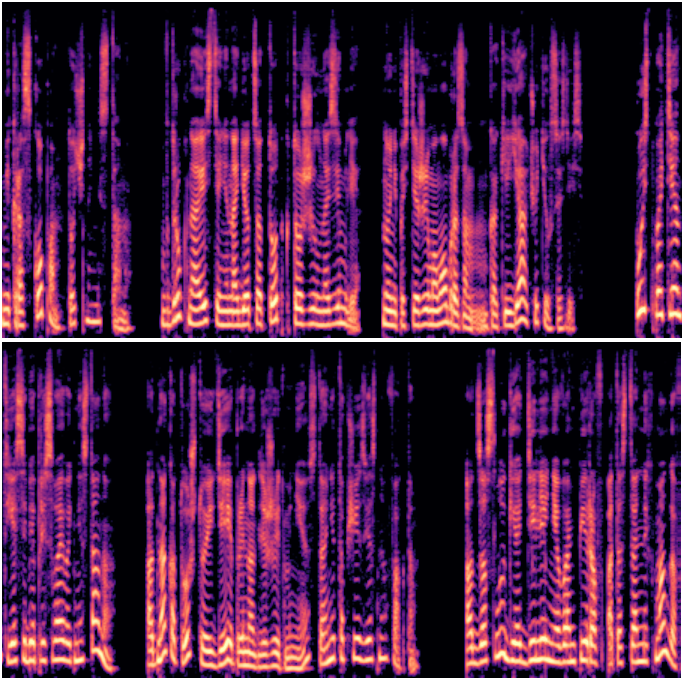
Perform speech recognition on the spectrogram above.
микроскопом точно не стану. Вдруг на Эсте не найдется тот, кто жил на Земле, но непостижимым образом, как и я, очутился здесь. Пусть патент я себе присваивать не стану, однако то, что идея принадлежит мне, станет общеизвестным фактом. От заслуги отделения вампиров от остальных магов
